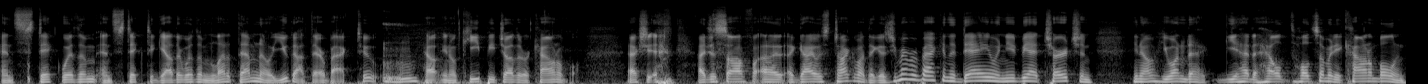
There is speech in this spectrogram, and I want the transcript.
and stick with them and stick together with them. Let them know you got their back too. Mm-hmm. Help, you know, keep each other accountable. Actually, I just saw uh, a guy was talking about that. He goes, "You remember back in the day when you'd be at church and you know you wanted to, you had to hold hold somebody accountable, and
